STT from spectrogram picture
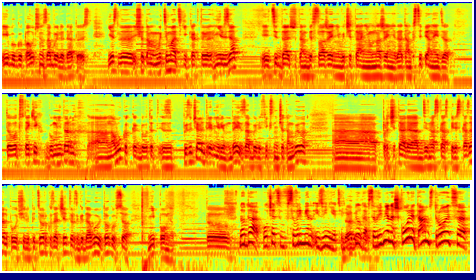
и благополучно забыли, да, то есть, если еще там в математике как-то нельзя идти дальше там без сложения, вычитания, умножения, да, там постепенно идет, то вот в таких гуманитарных э, науках как бы вот это изучали Древний Рим, да и забыли, фиг с ним, что там было, э, прочитали один рассказ, пересказали, получили пятерку за четверть, годовую, итогу, все, не помнят. То... Ну да, получается, в современной, извини, я тебя да, перебил, да, да, да, в современной школе там строится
